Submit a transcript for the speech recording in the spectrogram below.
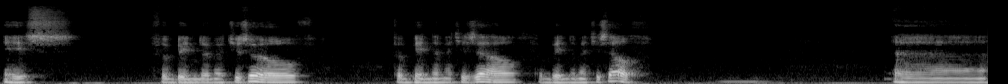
is verbinden met jezelf, verbinden met jezelf, verbinden met jezelf. Uh,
